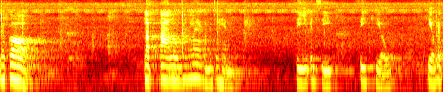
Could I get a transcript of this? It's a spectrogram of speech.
แล้วก็ หลับตาลงครั้งแรกอะมันจะเห็น สีเป็นสี สีเขียว เขียวแบบ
